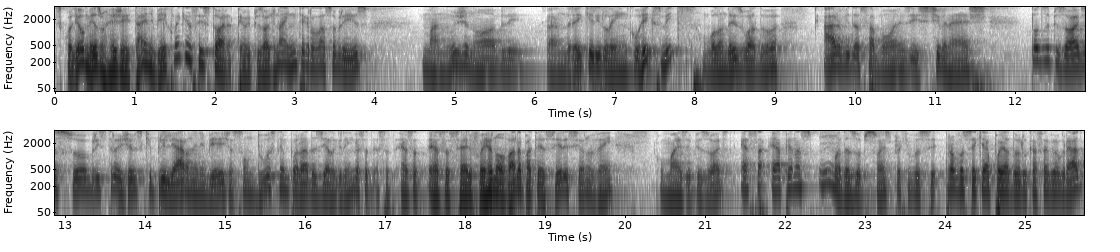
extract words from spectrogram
Escolheu mesmo rejeitar a NBA? Como é que é essa história? Tem um episódio na íntegra lá sobre isso. Manu Ginobili, Andrei Kirilenko, Rick Smits, o holandês voador, Arvida Sabonis e Steve Nash. Todos os episódios sobre estrangeiros que brilharam na NBA. Já são duas temporadas de El Gringo. Essa, essa, essa, essa série foi renovada para terceira. Esse ano vem com mais episódios. Essa é apenas uma das opções para que você, para você que é apoiador do Café Belgrado.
